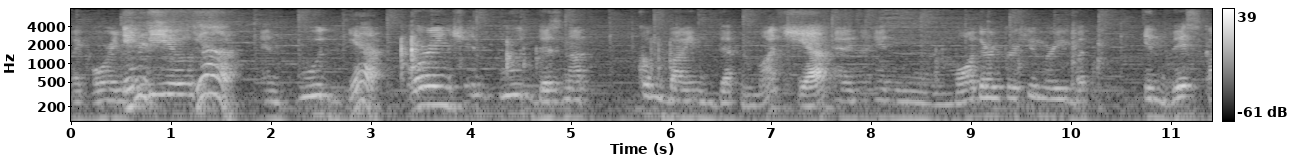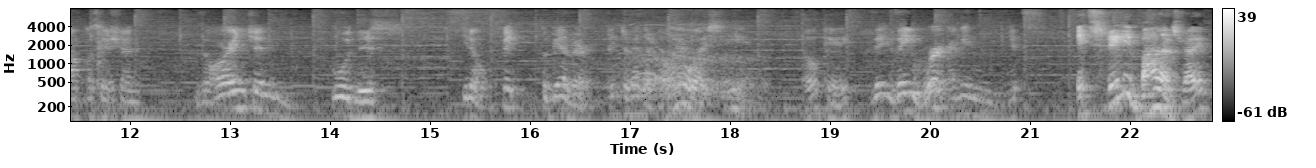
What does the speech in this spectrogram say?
Like orange It is, peels yeah, and wood. yeah. Orange and wood does not combine that much Yeah. and in modern perfumery, but in this composition, the orange and wood is, you know, fit together. Fit together. Oh, I see. Okay. They, they work. I mean, it's It's really balanced, right?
